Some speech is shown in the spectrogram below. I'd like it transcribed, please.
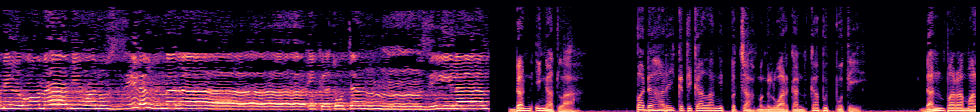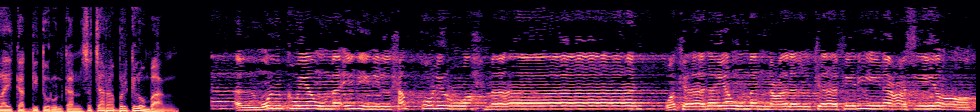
بالغمام ونزل الملائكة تنزيلا Dan ingatlah, pada hari ketika langit pecah mengeluarkan kabut putih, dan para malaikat diturunkan secara bergelombang. الملك يومئذ الحق للرحمن وكان يوما على الكافرين عسيرا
